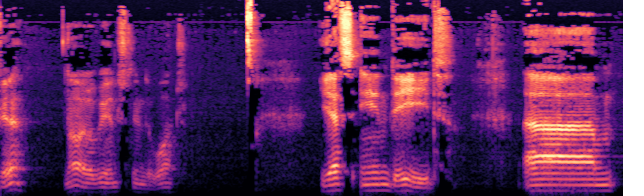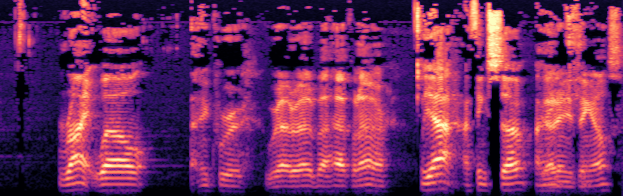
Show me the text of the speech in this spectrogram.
Yeah. No, it'll be interesting to watch. Yes, indeed. Um, right. Well, I think we're we're at, at about half an hour. yeah, I think so. I Got think- anything else?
